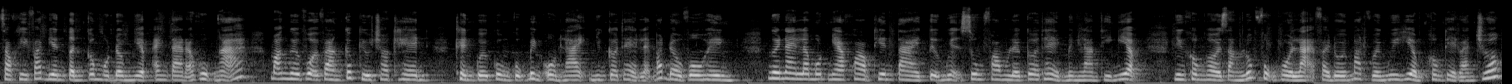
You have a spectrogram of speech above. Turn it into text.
Sau khi phát điên tấn công một đồng nghiệp, anh ta đã gục ngã. Mọi người vội vàng cấp cứu cho Ken. Ken cuối cùng cũng bình ổn lại nhưng cơ thể lại bắt đầu vô hình. Người này là một nhà khoa học thiên tài tự nguyện sung phong lấy cơ thể mình làm thí nghiệm. Nhưng không ngờ rằng lúc phục hồi lại phải đối mặt với nguy hiểm không thể đoán trước.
